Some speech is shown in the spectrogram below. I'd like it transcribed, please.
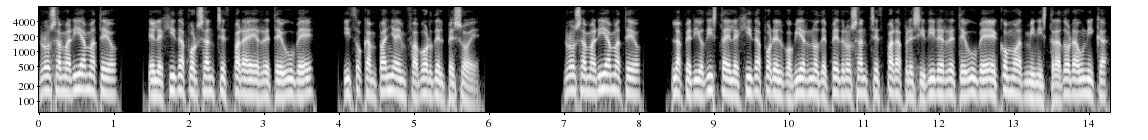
Rosa María Mateo, elegida por Sánchez para RTVE, hizo campaña en favor del PSOE. Rosa María Mateo, la periodista elegida por el gobierno de Pedro Sánchez para presidir RTVE como administradora única,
